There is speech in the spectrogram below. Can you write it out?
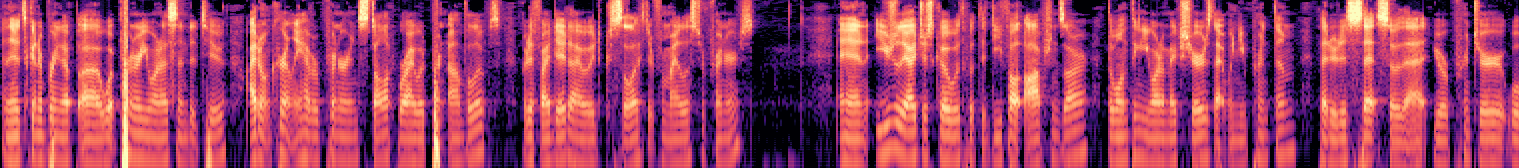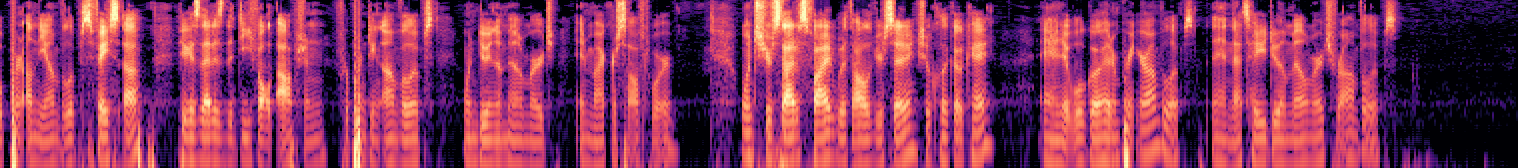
And then it's going to bring up uh, what printer you want to send it to. I don't currently have a printer installed where I would print envelopes, but if I did, I would select it from my list of printers. And usually I just go with what the default options are. The one thing you want to make sure is that when you print them, that it is set so that your printer will print on the envelopes face up, because that is the default option for printing envelopes when doing a mail merge in Microsoft Word. Once you're satisfied with all of your settings, you'll click OK, and it will go ahead and print your envelopes. And that's how you do a mail merge for envelopes.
